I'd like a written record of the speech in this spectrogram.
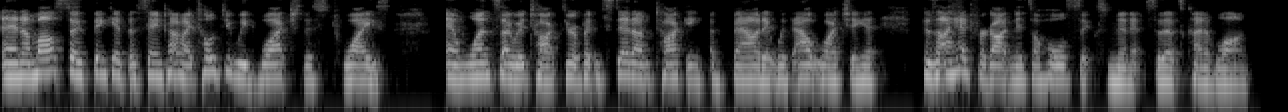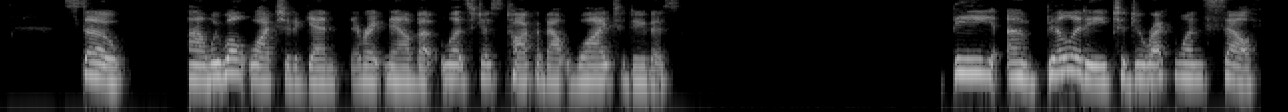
And I'm also thinking at the same time, I told you we'd watch this twice. And once I would talk through it, but instead I'm talking about it without watching it because I had forgotten it's a whole six minutes. So that's kind of long. So uh, we won't watch it again right now, but let's just talk about why to do this the ability to direct oneself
